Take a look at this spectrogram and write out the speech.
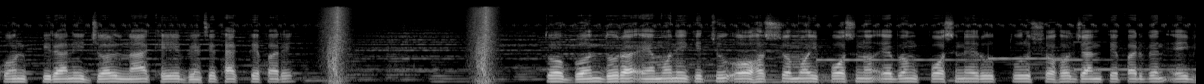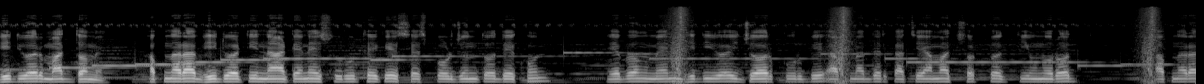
কোন প্রাণী জল না খেয়ে বেঁচে থাকতে পারে? তো বন্ধুরা, এমনই কিছু অহস্যময় প্রশ্ন এবং প্রশ্নের উত্তর সহ জানতে পারবেন এই ভিডিওর মাধ্যমে। আপনারা ভিডিওটি না টেনে শুরু থেকে শেষ পর্যন্ত দেখুন এবং মেন ভিডিওয় জ্বর পূর্বে আপনাদের কাছে আমার ছোট্ট একটি অনুরোধ। আপনারা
